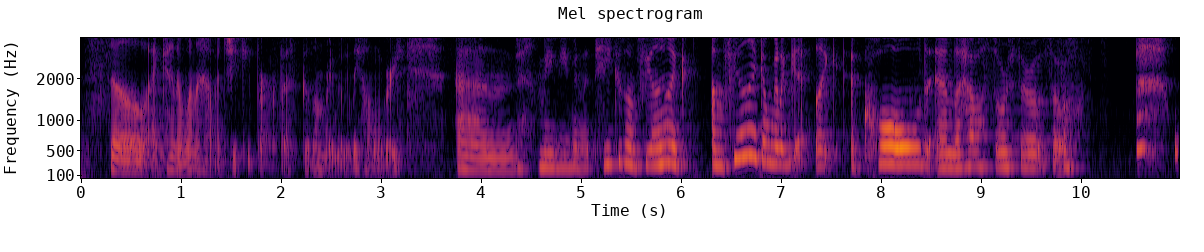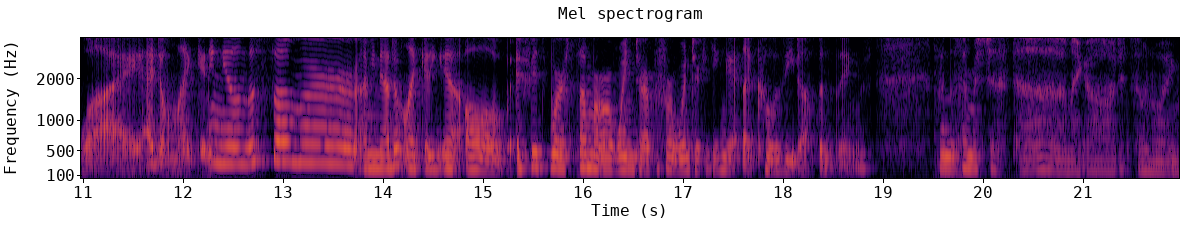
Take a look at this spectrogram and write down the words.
so I kind of want to have a cheeky breakfast because I'm really really hungry and maybe even a tea because I'm feeling like I'm feeling like I'm gonna get like a cold and I have a sore throat so why I don't like getting it in the summer I mean I don't like getting it at all but if it were summer or winter I prefer winter because you can get like cozied up and things but in the summer it's just, oh my god, it's so annoying.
